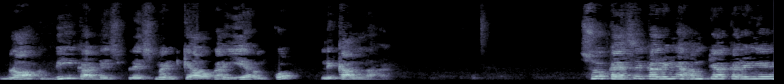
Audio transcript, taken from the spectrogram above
block B का डिस्प्लेसमेंट क्या होगा? ये हमको निकालना है। सो so, कैसे करेंगे? हम क्या करेंगे?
